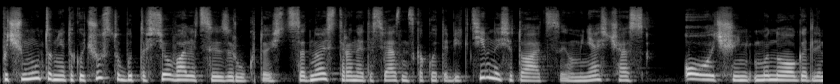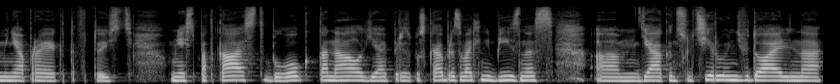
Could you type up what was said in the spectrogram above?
почему-то у меня такое чувство, будто все валится из рук. То есть, с одной стороны, это связано с какой-то объективной ситуацией. У меня сейчас очень много для меня проектов. То есть у меня есть подкаст, блог, канал, я перезапускаю образовательный бизнес, я консультирую индивидуально.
